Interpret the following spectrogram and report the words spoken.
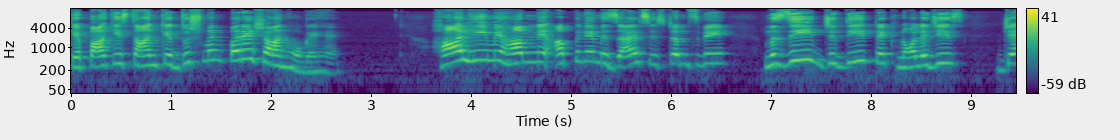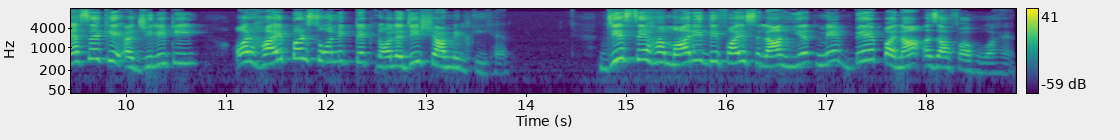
کہ پاکستان کے دشمن پریشان ہو گئے ہیں؟ حال ہی میں ہم نے اپنے میزائل سسٹمز میں مزید جدید ٹیکنالوجیز جیسے کہ اجیلیٹی اور ہائپر سونک ٹیکنالوجی شامل کی ہے، جس سے ہماری دفاعی صلاحیت میں بے پناہ اضافہ ہوا ہے۔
